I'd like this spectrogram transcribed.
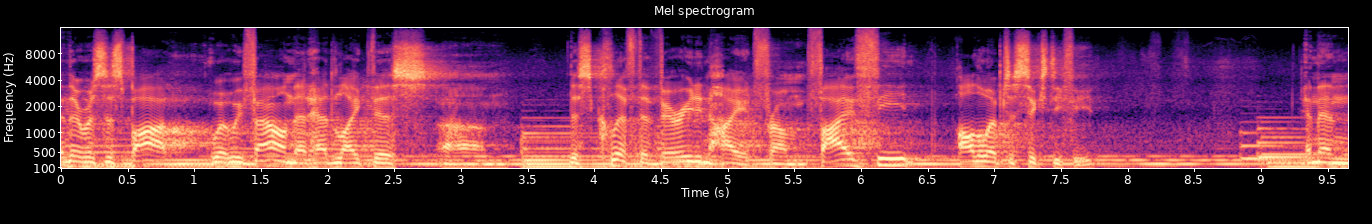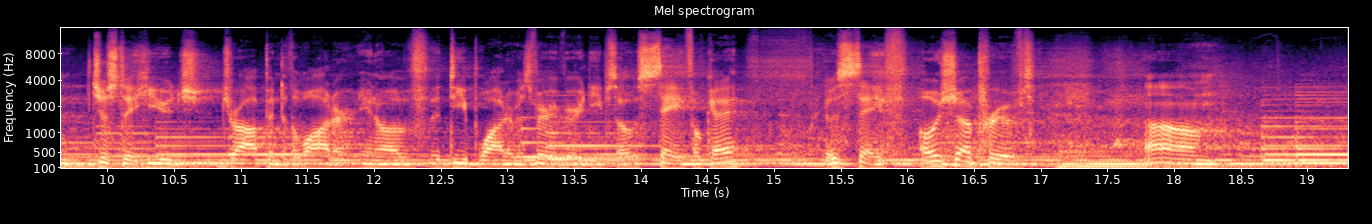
there was a spot where we found that had like this, um, this cliff that varied in height from five feet all the way up to 60 feet. and then just a huge drop into the water, you know, of deep water. It was very, very deep, so it was safe, okay? It was safe. OSHA approved. Um,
